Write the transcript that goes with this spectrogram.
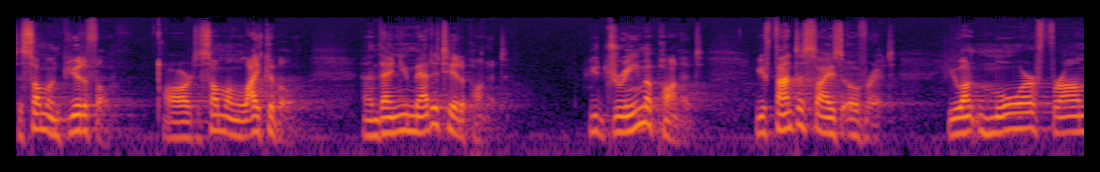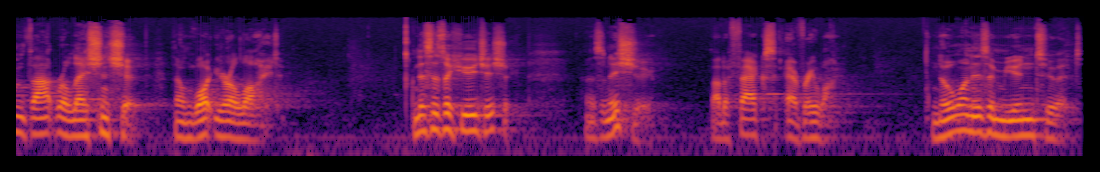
to someone beautiful or to someone likable, and then you meditate upon it. You dream upon it. You fantasize over it. You want more from that relationship than what you're allowed. And this is a huge issue. It's an issue that affects everyone. No one is immune to it.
